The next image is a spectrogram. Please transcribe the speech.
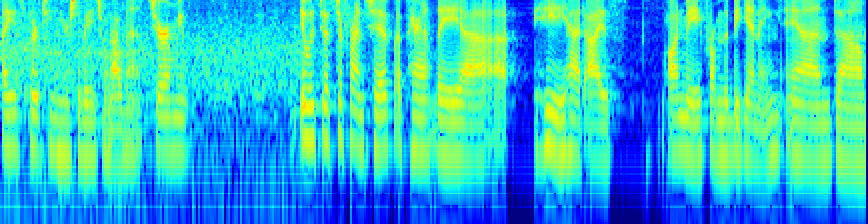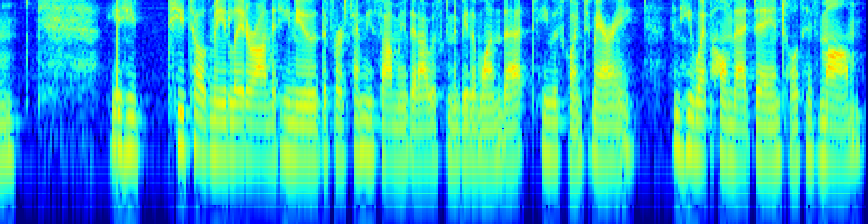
I guess 13 years of age when I met Jeremy. It was just a friendship. Apparently, uh, he had eyes on me from the beginning, and um, he he told me later on that he knew the first time he saw me that I was going to be the one that he was going to marry. And he went home that day and told his mom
